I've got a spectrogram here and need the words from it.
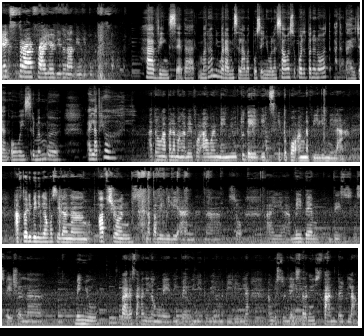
Extra fryer dito natin ipupunta Having said that, maraming maraming salamat po sa inyo walang sawang support at panonood. At ang dahil dyan, always remember, I love you all. At nga pala mga be, for our menu today, it's ito po ang napili nila. Actually, binigyan ko sila ng options na pamimilian na so I uh, made them this special na menu para sa kanilang wedding pero hindi po yun ang napili nila. Ang gusto nila is talagang yung standard lang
